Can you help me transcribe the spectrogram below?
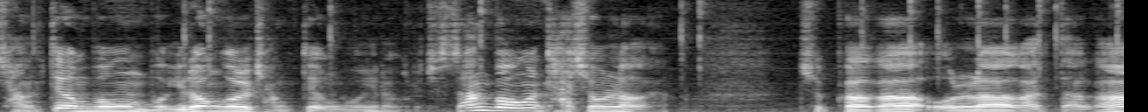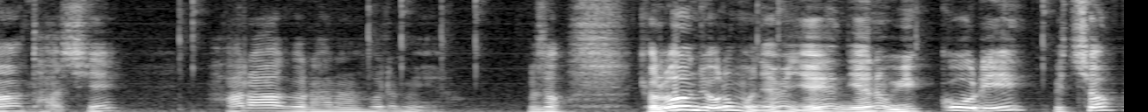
장대음봉은 뭐 이런 걸 장대음봉이라고 그러죠. 쌍봉은 다시 올라가요. 주가가 올라갔다가 다시 하락을 하는 흐름이에요. 그래서 결론적으로 뭐냐면 얘, 얘는 윗꼬리 그쵸?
